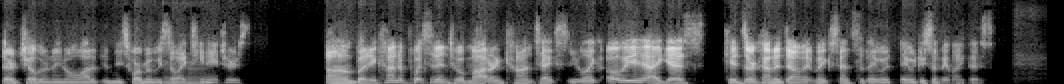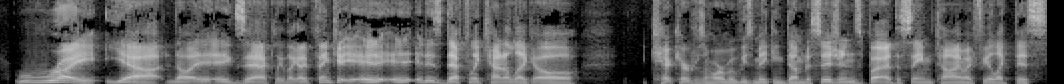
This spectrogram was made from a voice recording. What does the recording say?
they're children. You know, a lot of in these horror movies, they're mm-hmm. like teenagers. Um, but it kind of puts it into a modern context, and you're like, oh yeah, I guess kids are kind of dumb. It makes sense that they would they would do something like this. Right. Yeah. No. It, exactly. Like I think it it, it is definitely kind of like oh, characters in horror movies making dumb decisions, but at the same time, I feel like this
